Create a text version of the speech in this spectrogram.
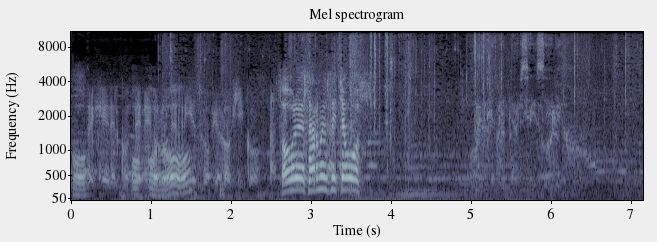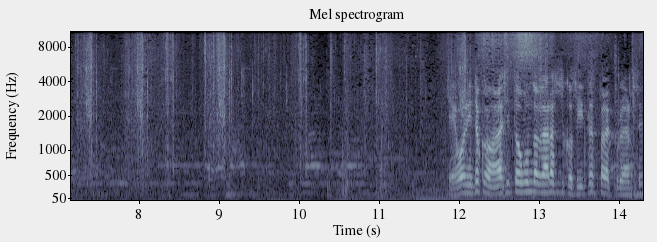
Oh, oh, contenedor de hello. riesgo biológico. Sobres, ármense, chavos. Qué bonito cuando ahora sí todo el mundo agarra sus cositas para curarse.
